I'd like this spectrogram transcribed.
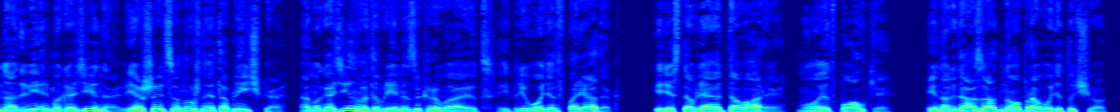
На дверь магазина вешается нужная табличка, а магазин в это время закрывают и приводят в порядок. Переставляют товары, моют полки. Иногда заодно проводят учет.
